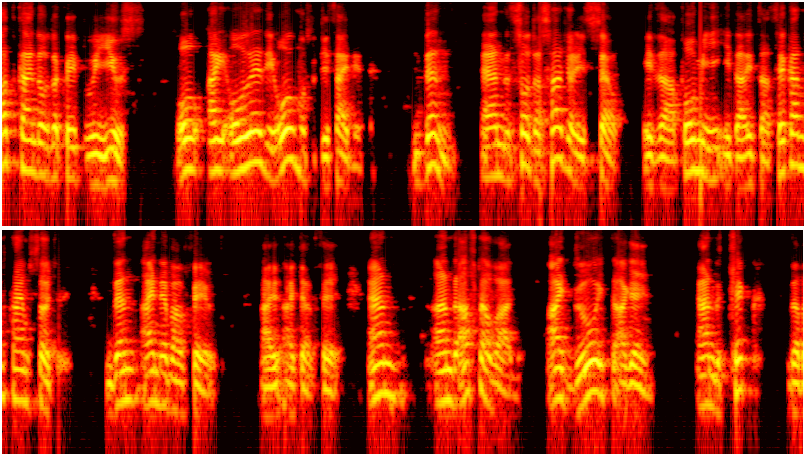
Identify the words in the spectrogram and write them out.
what kind of the clip we use. Oh, I already almost decided. Then and so the surgery itself is uh, for me it, uh, it's a second time surgery. Then I never failed. I, I can say. And and afterward, I do it again and check the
